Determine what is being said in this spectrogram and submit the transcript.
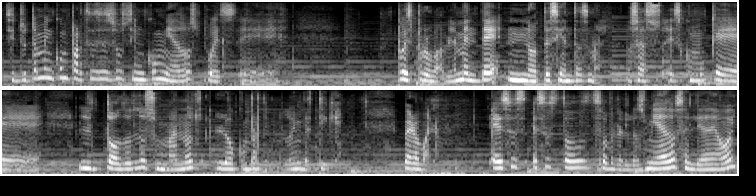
Si tú también compartes esos cinco miedos, pues... Eh, pues probablemente no te sientas mal. O sea, es como que todos los humanos lo compartimos, lo investigue. Pero bueno, eso es, eso es todo sobre los miedos el día de hoy.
